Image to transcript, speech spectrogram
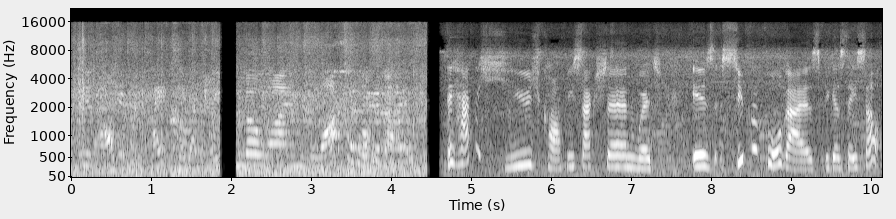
We have all different types. They got rainbow ones, lots of cool stuff. They have a huge coffee section, which is super cool, guys, because they sell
